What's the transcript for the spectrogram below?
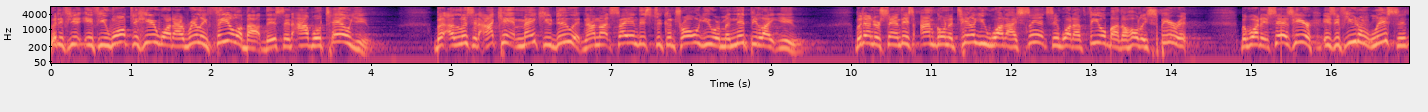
But if you if you want to hear what I really feel about this, then I will tell you. But uh, listen, I can't make you do it. And I'm not saying this to control you or manipulate you. But understand this I'm going to tell you what I sense and what I feel by the Holy Spirit. But what it says here is if you don't listen,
